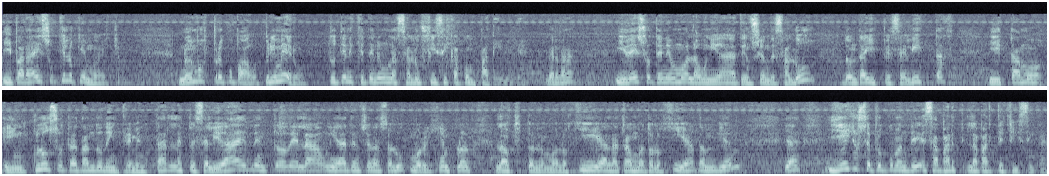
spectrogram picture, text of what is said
Y para eso, ¿qué es lo que hemos hecho? Nos hemos preocupado. Primero, tú tienes que tener una salud física compatible, ¿verdad? Y de eso tenemos la unidad de atención de salud, donde hay especialistas y estamos incluso tratando de incrementar las especialidades dentro de la unidad de atención a salud, por ejemplo, la oftalmología, la traumatología también, ¿ya? Y ellos se preocupan de esa parte, la parte física.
